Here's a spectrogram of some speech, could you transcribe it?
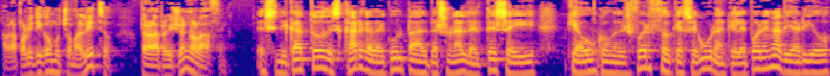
Habrá políticos mucho más listos, pero la previsión no la hacen. El sindicato descarga de culpa al personal del TSI que, aun con el esfuerzo que aseguran que le ponen a diario,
